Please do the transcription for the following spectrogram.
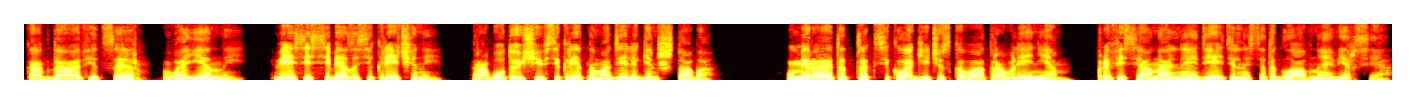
Когда офицер, военный, весь из себя засекреченный, работающий в секретном отделе генштаба, умирает от токсикологического отравления, профессиональная деятельность — это главная версия.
